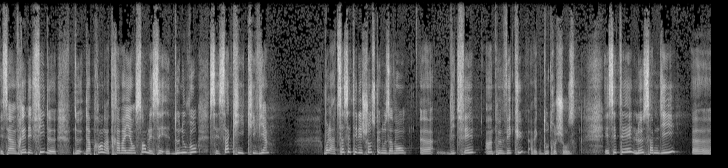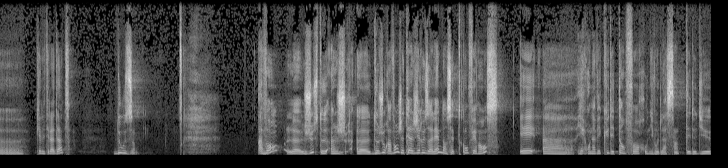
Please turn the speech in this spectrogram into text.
Et c'est un vrai défi d'apprendre à travailler ensemble. Et c'est de nouveau, c'est ça qui, vient. Voilà, ça c'était les choses que nous avons euh, vite fait un peu vécu avec d'autres choses. Et c'était le samedi, euh, quelle était la date? 12. Avant, juste euh, deux jours avant, j'étais à Jérusalem dans cette conférence et, on a vécu des temps forts au niveau de la sainteté de Dieu,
